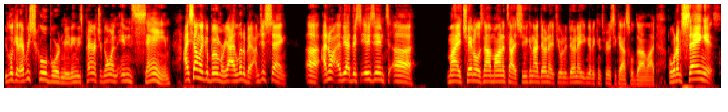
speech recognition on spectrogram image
You look at every school board meeting; these parents are going insane. I sound like a boomer, yeah, a little bit. I'm just saying. Uh, I don't. Yeah, this isn't. Uh, my channel is not monetized, so you cannot donate. If you want to donate, you can go to conspiracycastle.live. But what I'm saying is,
